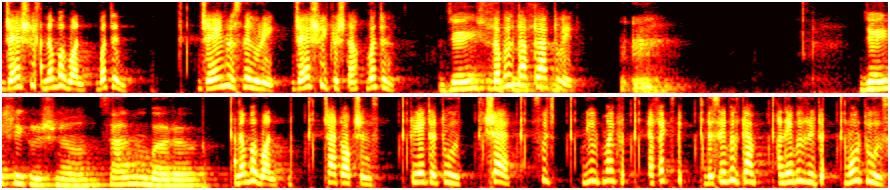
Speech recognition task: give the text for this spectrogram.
Jai Shri. Number 1. Button. Jai Risneluri. Jai Shri Krishna. Button. જય શ્રી Double tap to કૃષ્ણ. activate. જય શ્રી કૃષ્ણ સાલ મુબારક Number 1. Chat options. Create a tool. Share. Switch. Mute micro. Effects. Disable cam. Enable retouch. More tools.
